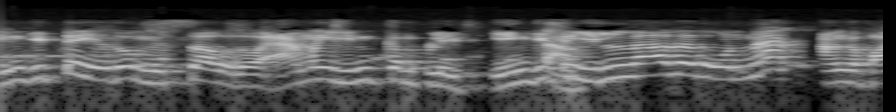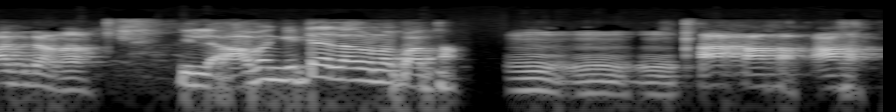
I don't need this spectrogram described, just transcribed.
என்கிட்ட ஏதோ மிஸ் ஆகுதோ am I இன்கம்ப்ளீட் என்கிட்ட இல்லாதது ஒண்ண அங்க பாத்துட்டானா இல்ல அவங்கிட்ட எல்லாரும் ஒண்ணு பார்த்தான். ம், ம், ம். ஆஹா, ஆஹா. சூப்பர் அதுதான் சூப்பர்,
